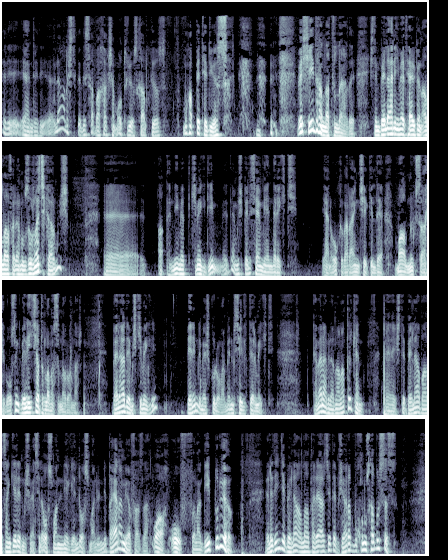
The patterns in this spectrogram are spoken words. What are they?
Dedi, yani dedi öyle alıştık dedi sabah akşam oturuyoruz kalkıyoruz muhabbet ediyoruz. Ve şeyi de anlatırlardı. İşte bela nimet her gün Allah Teala'nın huzuruna çıkarmış. e, nimet kime gideyim e, demiş beni sevmeyenlere git. Yani o kadar aynı şekilde mal mülk sahibi olsun ki beni hiç hatırlamasınlar onlar. Bela demiş kime gideyim? Benimle meşgul olan benim sevdiklerime git. Ömer abiler anlatırken e, işte bela bazen gelirmiş mesela Osman Ünlü'ye geldi Osman Ünlü dayanamıyor fazla. Oh of falan deyip duruyor. Öyle deyince bela Allah Teala arz edermiş. Ya Rabbi bu konu sabırsız.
